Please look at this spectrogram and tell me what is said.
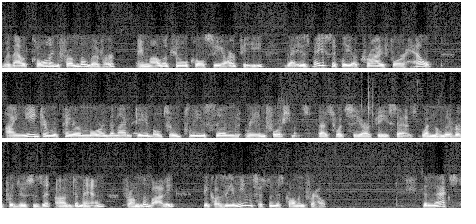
without calling from the liver a molecule called CRP that is basically a cry for help. I need to repair more than I'm able to. Please send reinforcements. That's what CRP says when the liver produces it on demand from the body because the immune system is calling for help. The next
